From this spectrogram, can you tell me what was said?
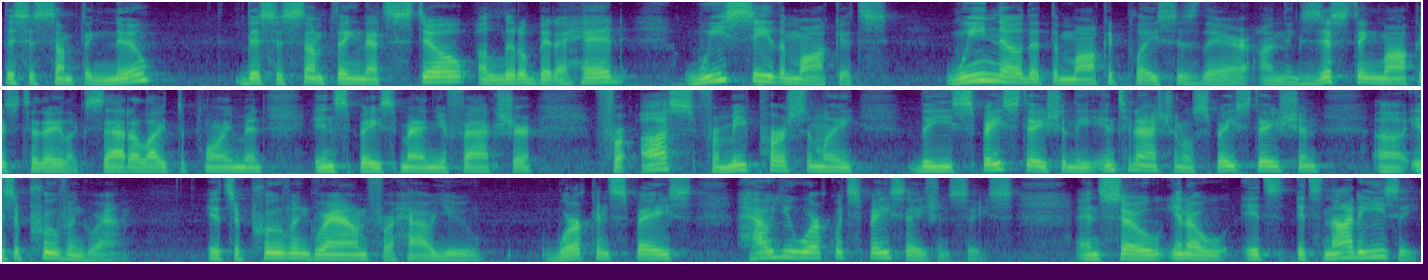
This is something new. This is something that's still a little bit ahead. We see the markets. We know that the marketplace is there on existing markets today, like satellite deployment, in-space manufacture. For us, for me personally, the space station, the International Space Station, uh, is a proving ground. It's a proving ground for how you work in space, how you work with space agencies. And so, you know, it's, it's not easy.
